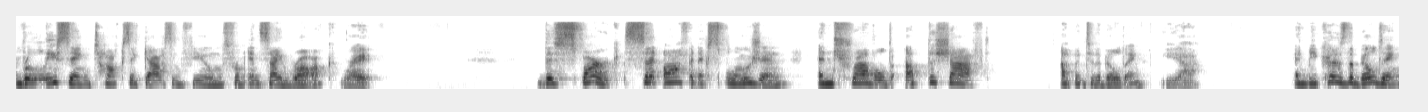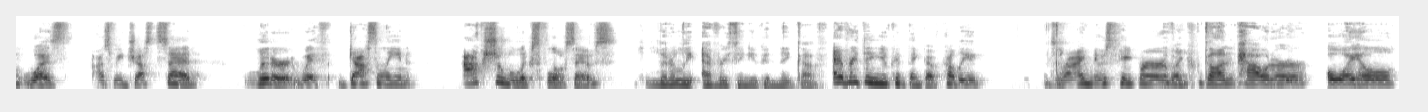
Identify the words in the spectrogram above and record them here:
releasing toxic gas and fumes from inside rock. Right. This spark set off an explosion and traveled up the shaft up into the building. Yeah. And because the building was, as we just said, littered with gasoline, actual explosives. Literally everything you can think of. Everything you can think of. Probably dry newspaper, mm-hmm. like gunpowder, oil,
